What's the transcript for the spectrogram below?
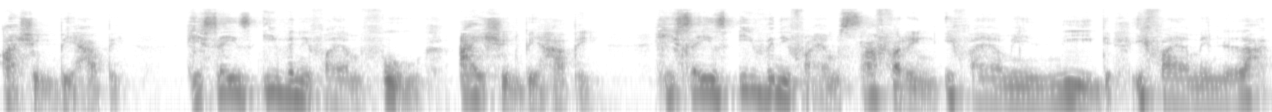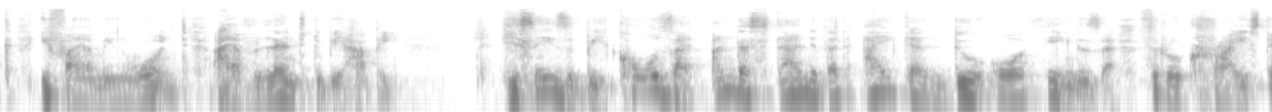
I should be happy. He says, even if I am full, I should be happy. He says, even if I am suffering, if I am in need, if I am in lack, if I am in want, I have learned to be happy. He says, because I understand that I can do all things through Christ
